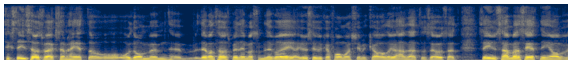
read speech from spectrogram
textilserviceverksamheter och, och de eh, leverantörsmedlemmar som levererar just olika former av kemikalier och annat och så. Så, att, så är ju en sammansättning av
